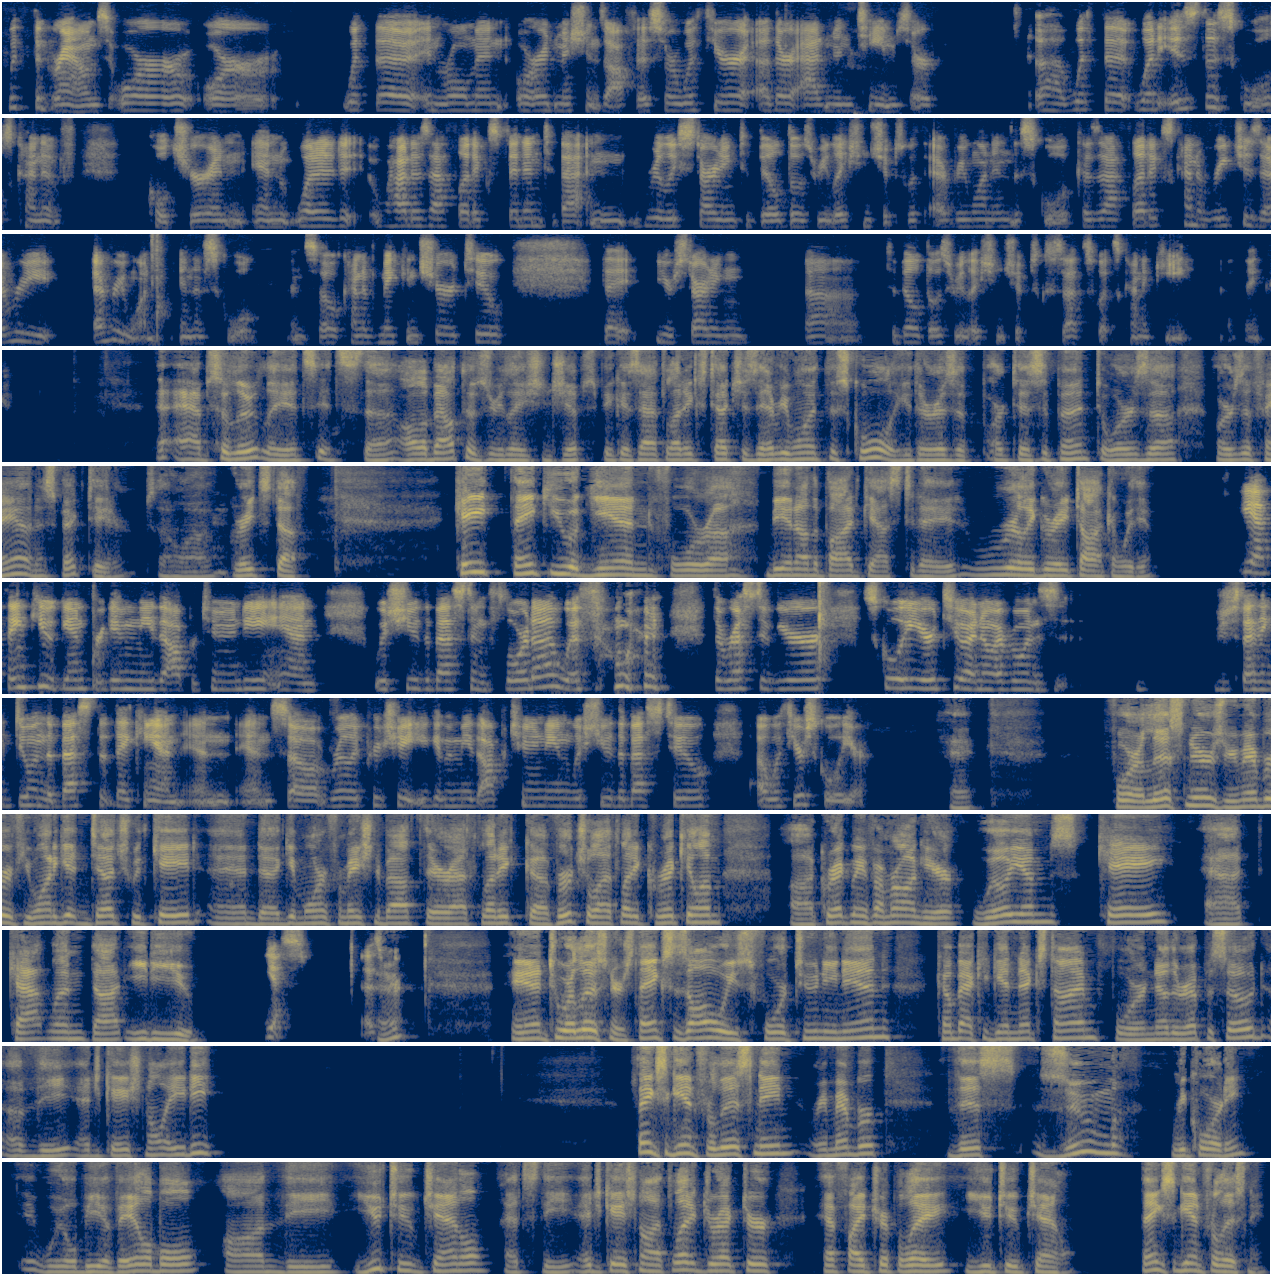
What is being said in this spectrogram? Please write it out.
with the grounds or or with the enrollment or admissions office or with your other admin teams or uh, with the what is the school's kind of culture and and what it how does athletics fit into that and really starting to build those relationships with everyone in the school? Because athletics kind of reaches every everyone in a school. And so kind of making sure too that you're starting uh, to build those relationships because that's what's kind of key i think absolutely it's it's uh, all about those relationships because athletics touches everyone at the school either as a participant or as a or as a fan a spectator so uh, great stuff Kate, thank you again for uh, being on the podcast today. Really great talking with you. Yeah, thank you again for giving me the opportunity and wish you the best in Florida with the rest of your school year too. I know everyone's just I think doing the best that they can and and so really appreciate you giving me the opportunity and wish you the best too uh, with your school year. Okay. For our listeners, remember if you want to get in touch with Kate and uh, get more information about their athletic, uh, virtual athletic curriculum, uh, correct me if I'm wrong here, Williams K at catlin.edu. Yes, that's okay. And to our listeners, thanks as always for tuning in. Come back again next time for another episode of the Educational AD. Thanks again for listening. Remember, this Zoom recording will be available on the YouTube channel. That's the Educational Athletic Director FIAAA YouTube channel. Thanks again for listening.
